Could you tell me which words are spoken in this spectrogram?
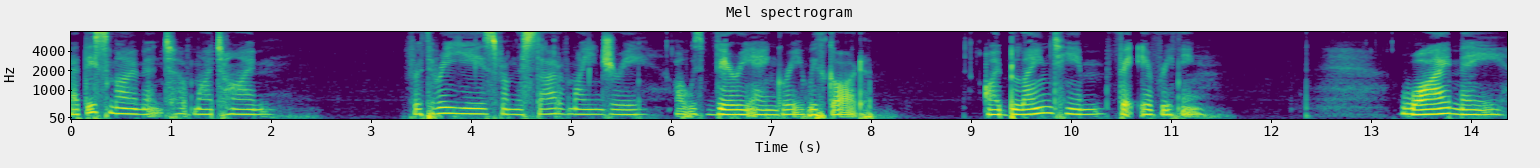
At this moment of my time, for three years from the start of my injury, I was very angry with God. I blamed Him for everything. Why me?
